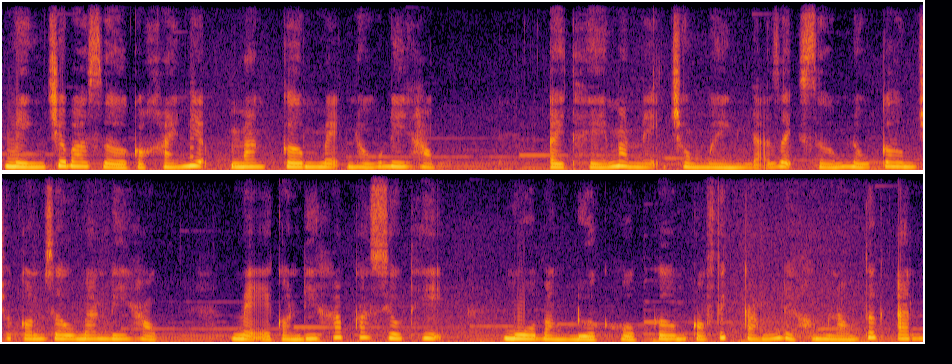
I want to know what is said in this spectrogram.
mình chưa bao giờ có khái niệm mang cơm mẹ nấu đi học. Ấy thế mà mẹ chồng mình đã dậy sớm nấu cơm cho con dâu mang đi học. Mẹ còn đi khắp các siêu thị, mua bằng được hộp cơm có phích cắm để hâm nóng thức ăn.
